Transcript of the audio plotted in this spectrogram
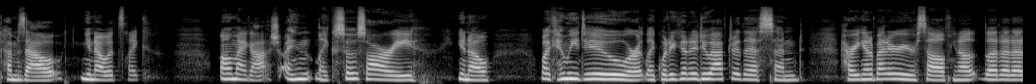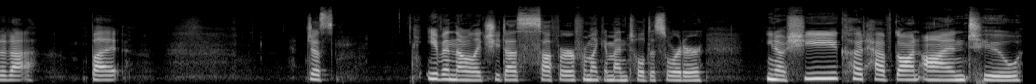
comes out, you know, it's like, oh my gosh, I'm like so sorry, you know, what can we do? Or like, what are you going to do after this? And how are you going to better yourself? You know, da da da da da. But just, even though like she does suffer from like a mental disorder, you know, she could have gone on to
